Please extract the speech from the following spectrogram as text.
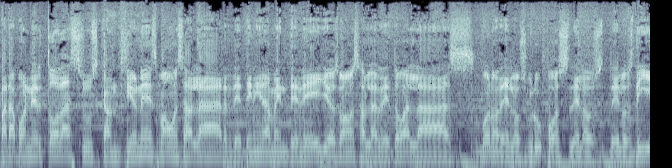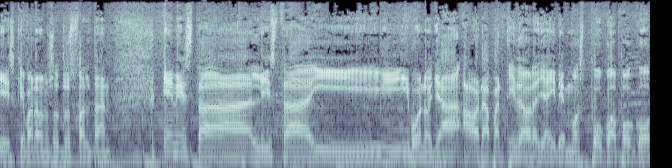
para poner todas sus canciones. Vamos a hablar detenidamente de ellos, vamos a hablar de todas las, bueno, de los grupos, de los, de los DJs que para nosotros faltan en esta lista y, y bueno, ya ahora a partir de ahora ya iremos poco a poco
